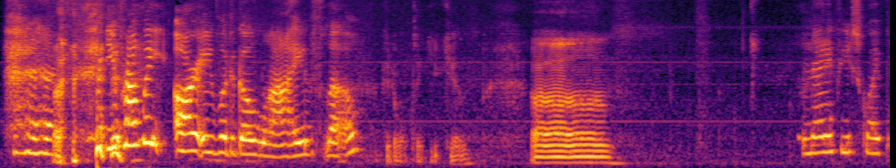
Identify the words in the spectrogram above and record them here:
you probably are able to go live though. I don't think you can. Um, And then if you swipe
